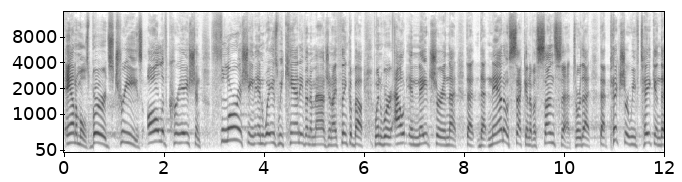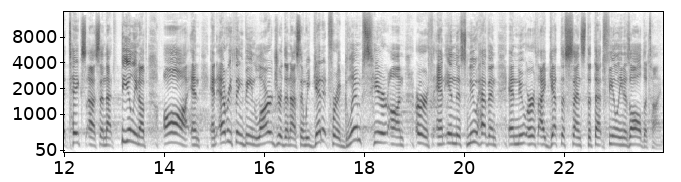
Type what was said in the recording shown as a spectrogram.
animals, birds, trees, all of creation flourishing in ways we can't even imagine. I think about when we're out in nature in that, that, that nanosecond of a sunset or that, that picture we've taken that takes us and that feeling of awe and, and everything being larger than us. And we get it for a glimpse here on earth. And in this new heaven and new earth, I get the sense that that feeling is all the time.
